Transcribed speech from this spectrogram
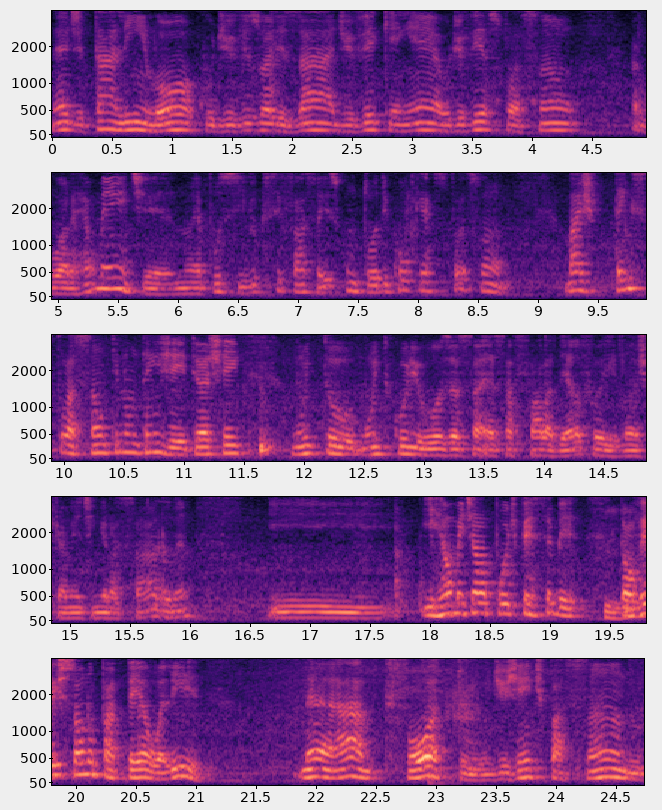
né, de estar ali em loco, de visualizar, de ver quem é, ou de ver a situação. Agora, realmente, é, não é possível que se faça isso com toda e qualquer situação. Mas tem situação que não tem jeito. Eu achei muito, muito curioso essa, essa fala dela, foi logicamente engraçado, né? E, e realmente ela pôde perceber. Talvez só no papel ali, né? Ah, foto de gente passando,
